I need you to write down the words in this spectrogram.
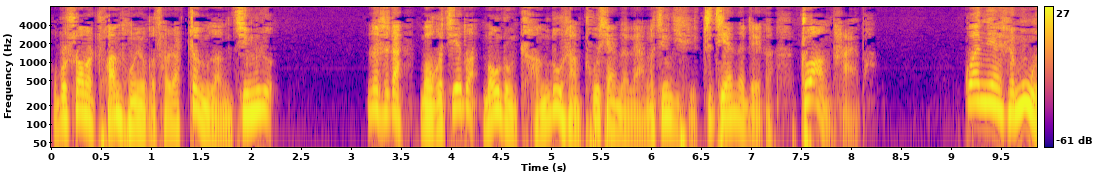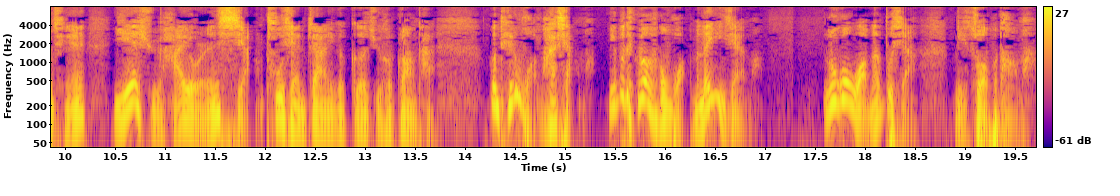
我不是说吗？传统有个词叫“正冷经热”。那是在某个阶段、某种程度上出现的两个经济体之间的这个状态吧。关键是目前也许还有人想出现这样一个格局和状态，问题是我们还想吗？你不得问问我们的意见吗？如果我们不想，你做不到吗？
